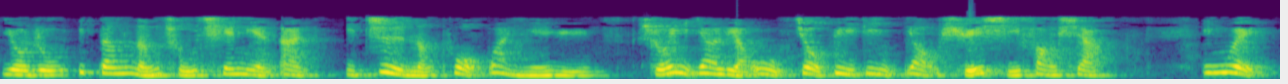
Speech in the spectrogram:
有如一灯能除千年暗，一智能破万年愚。所以要了悟，就必定要学习放下，因为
